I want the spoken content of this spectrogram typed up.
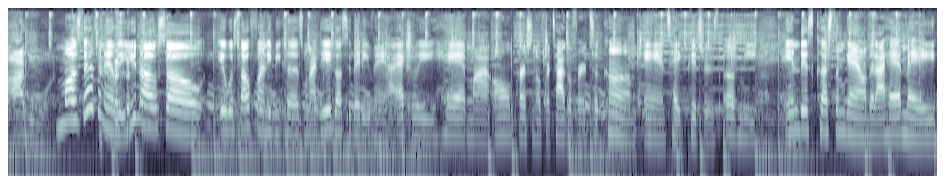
I would want. Most definitely. you know, so it was so funny because when I did go to that event, I actually had my own personal photographer to come and take pictures of me in this custom gown that I had made.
